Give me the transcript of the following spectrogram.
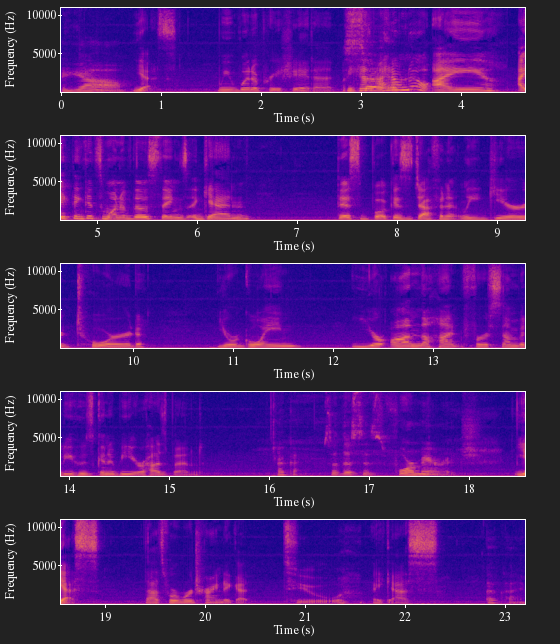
yeah. Yes. We would appreciate it. Because So, I don't know. I I think it's one of those things again. This book is definitely geared toward you're going you're on the hunt for somebody who's going to be your husband. Okay. So this is for marriage. Yes. That's where we're trying to get to, I guess. Okay.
